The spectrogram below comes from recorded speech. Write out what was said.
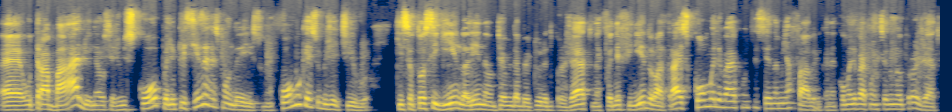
É, o trabalho, né, ou seja, o escopo, ele precisa responder isso, né? Como que esse objetivo, que se eu estou seguindo ali, né, um termo de abertura do projeto, né, que foi definido lá atrás, como ele vai acontecer na minha fábrica, né? Como ele vai acontecer no meu projeto.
